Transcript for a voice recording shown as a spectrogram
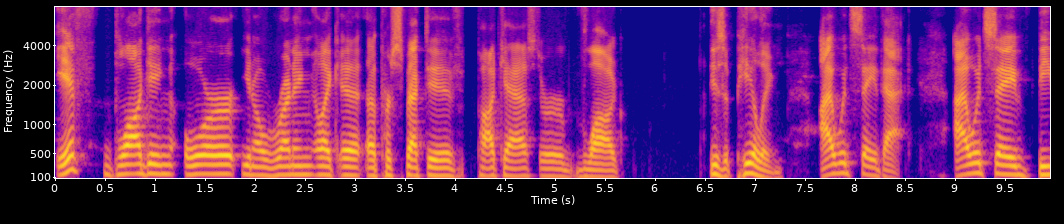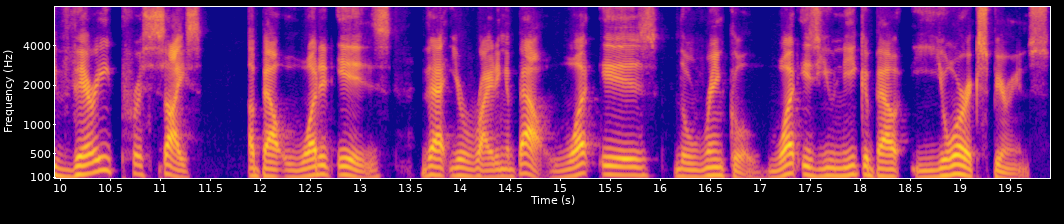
if blogging or, you know, running like a, a perspective podcast or vlog is appealing, I would say that. I would say be very precise about what it is that you're writing about. What is the wrinkle? What is unique about your experience,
